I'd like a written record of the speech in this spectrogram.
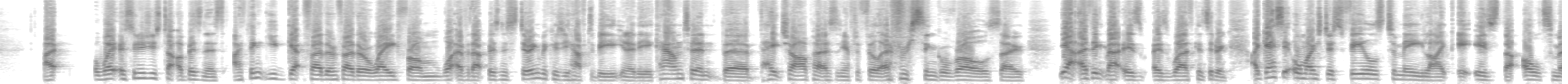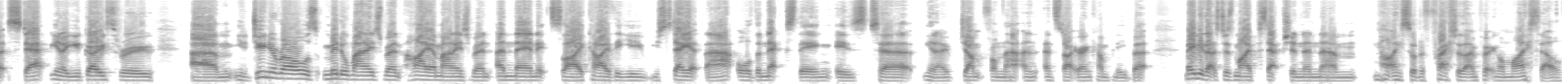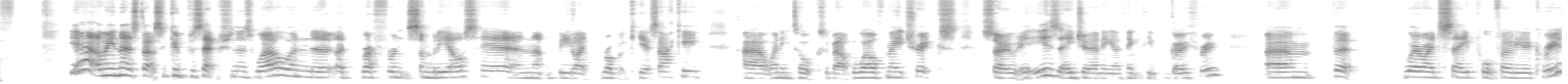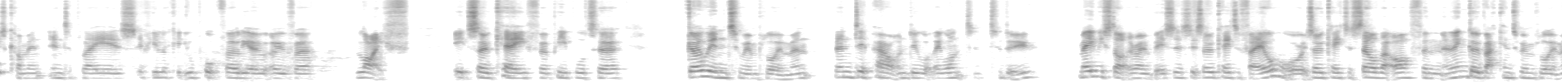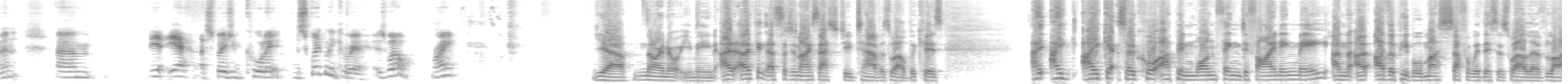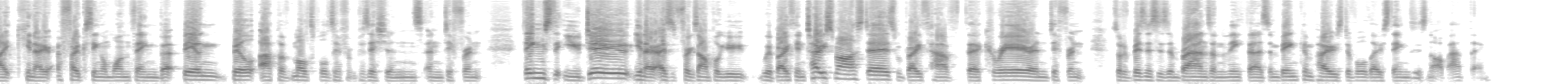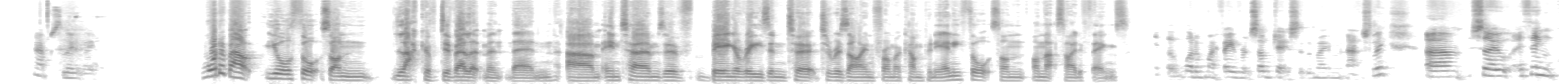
I away as soon as you start a business i think you get further and further away from whatever that business is doing because you have to be you know the accountant the hr person you have to fill every single role. So yeah i think that is is worth considering. I guess it almost just feels to me like it is the ultimate step. You know you go through um, you know, junior roles, middle management, higher management, and then it's like either you you stay at that, or the next thing is to you know jump from that and, and start your own company. But maybe that's just my perception and um, my sort of pressure that I'm putting on myself. Yeah, I mean that's that's a good perception as well. And uh, I'd reference somebody else here, and that would be like Robert Kiyosaki uh, when he talks about the wealth matrix. So it is a journey I think people go through. Um, but where I'd say portfolio careers come in, into play is if you look at your portfolio over life, it's okay for people to go into employment, then dip out and do what they want to, to do. Maybe start their own business. It's okay to fail, or it's okay to sell that off and, and then go back into employment. Um, yeah, yeah, I suppose you'd call it the squiggly career as well, right? Yeah, no, I know what you mean. I, I think that's such a nice attitude to have as well because I, I, I get so caught up in one thing defining me, and uh, other people must suffer with this as well. Of like, you know, focusing on one thing, but being built up of multiple different positions and different things that you do. You know, as for example, you we're both in Toastmasters. We both have the career and different sort of businesses and brands underneath us, and being composed of all those things is not a bad thing. Absolutely what about your thoughts on lack of development then um, in terms of being a reason to to resign from a company? Any thoughts on on that side of things? One of my favorite subjects at the moment actually. Um, so i think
